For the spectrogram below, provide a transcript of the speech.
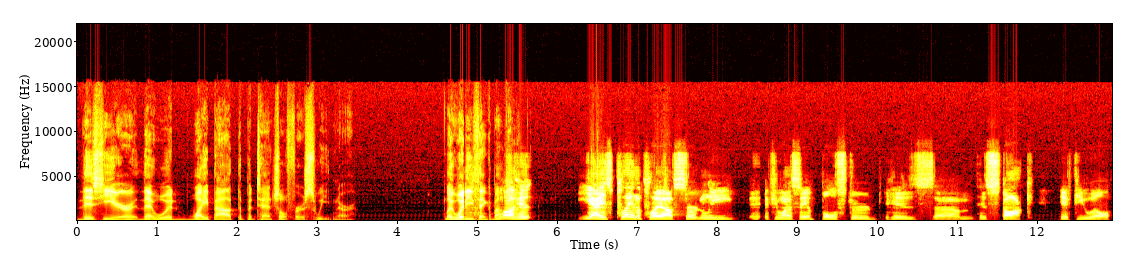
this year that would wipe out the potential for a sweetener. Like, what do you think about? Well, that? his yeah, his play in the playoffs certainly if you want to say, a bolstered his um, his stock, if you will.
